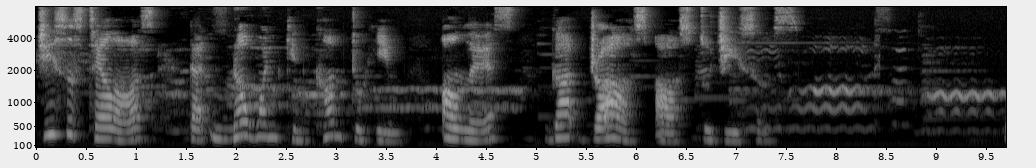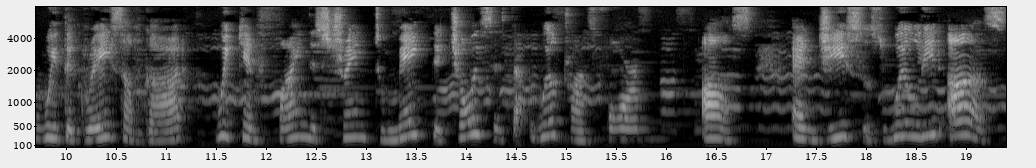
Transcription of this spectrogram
Jesus tells us that no one can come to Him unless God draws us to Jesus. With the grace of God, we can find the strength to make the choices that will transform us, and Jesus will lead us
